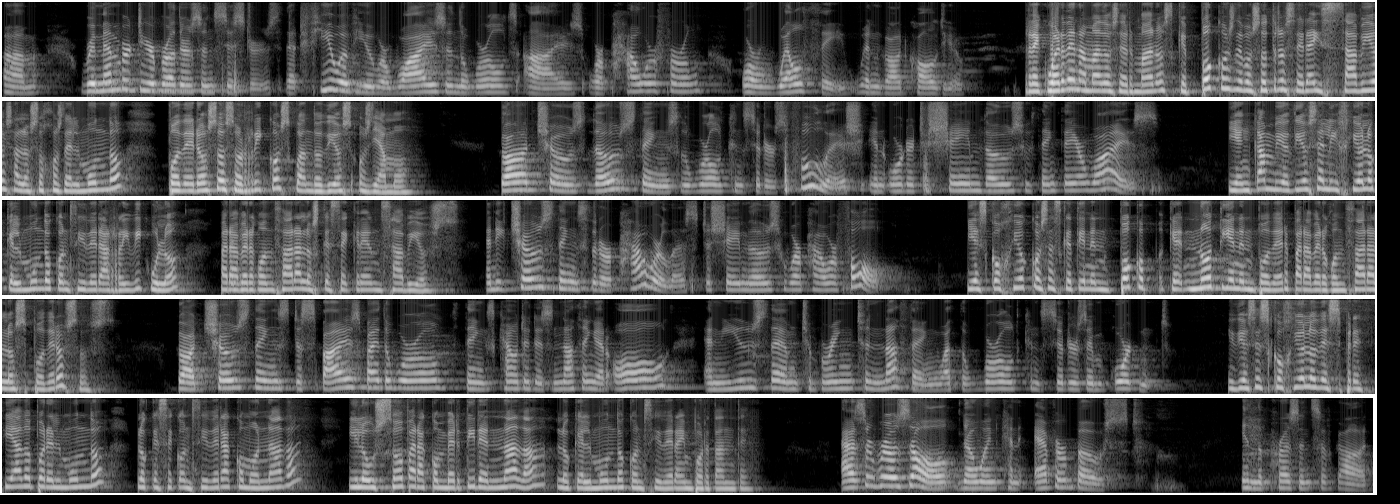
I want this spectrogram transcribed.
Um, Remember, dear brothers and sisters, that few of you are wise in the world's eyes, or powerful, or wealthy when God called you. Recuerden, amados hermanos, que pocos de vosotros erais sabios a los ojos del mundo, poderosos o ricos cuando Dios os llamó. God chose those things the world considers foolish in order to shame those who think they are wise. Y en cambio Dios eligió lo que el mundo considera ridículo para avergonzar a los que se creen sabios. And he chose things that are powerless to shame those who are powerful. Y escogió cosas que, tienen poco, que no tienen poder para avergonzar a los poderosos. God chose things despised by the world, things counted as nothing at all, and used them to bring to nothing what the world considers important. Y Dios escogió lo despreciado por el mundo, lo que se considera como nada, y lo usó para convertir en nada lo que el mundo considera importante. As a result, no one can ever boast in the presence of God.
